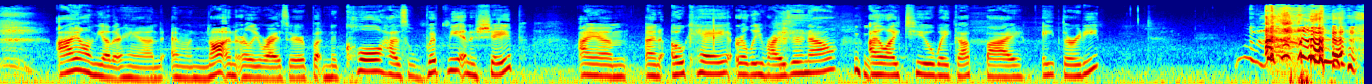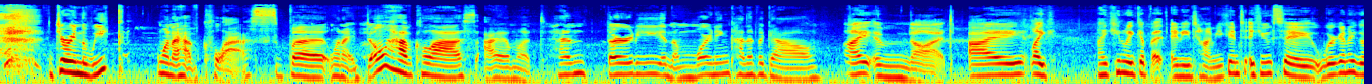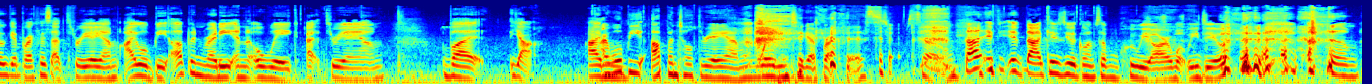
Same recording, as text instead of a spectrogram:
I, on the other hand, am not an early riser, but Nicole has whipped me into shape. I am an okay early riser now. I like to wake up by 8:30 during the week when I have class. But when I don't have class, I am a 10:30 in the morning kind of a gal. I am not. I like. I can wake up at any time. You can, t- if you say we're gonna go get breakfast at 3 a.m., I will be up and ready and awake at 3 a.m. But yeah, I'm, I will be up until 3 a.m. waiting to get breakfast. So that if, if that gives you a glimpse of who we are, what we do. um,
